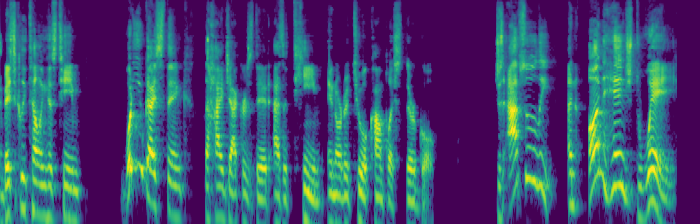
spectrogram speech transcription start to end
and basically telling his team, what do you guys think the hijackers did as a team in order to accomplish their goal? Just absolutely an unhinged way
